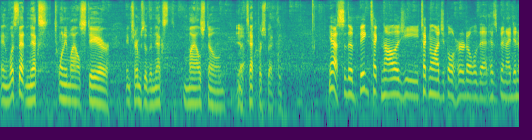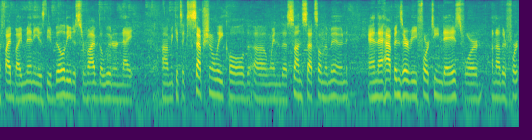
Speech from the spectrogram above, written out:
And what's that next 20 mile stair in terms of the next milestone from a tech perspective? Yeah, so the big technology, technological hurdle that has been identified by many is the ability to survive the lunar night. Um, it gets exceptionally cold uh, when the sun sets on the moon, and that happens every 14 days for another, four,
